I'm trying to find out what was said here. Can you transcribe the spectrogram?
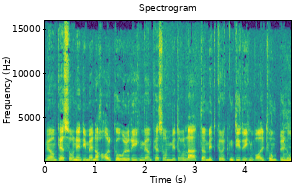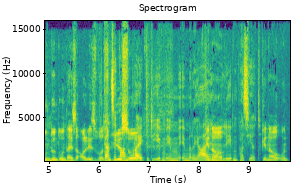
Wir haben Personen, die mehr nach Alkohol riechen, wir haben Personen mit Rollator, mit Krücken, die durch den Wald humpeln und und und. Also alles, Mhm, Die was ganze wir so Bandbreite, die eben im, im realen Genau. Leben passiert. Genau, und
